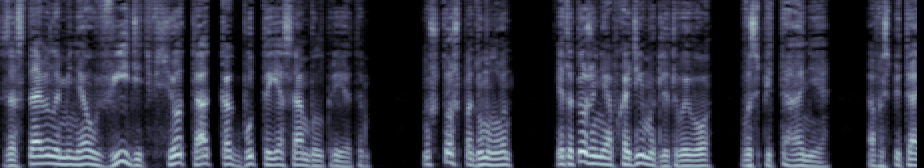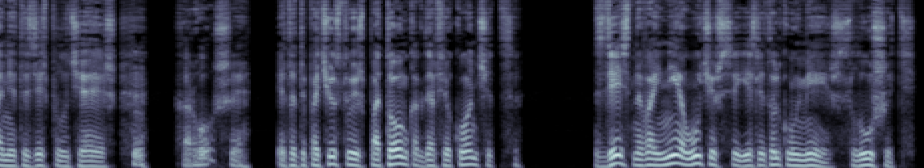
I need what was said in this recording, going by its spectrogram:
заставила меня увидеть все так, как будто я сам был при этом. Ну что ж, — подумал он, — это тоже необходимо для твоего воспитания. А воспитание ты здесь получаешь ха, хорошее. Это ты почувствуешь потом, когда все кончится. Здесь, на войне, учишься, если только умеешь, слушать.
